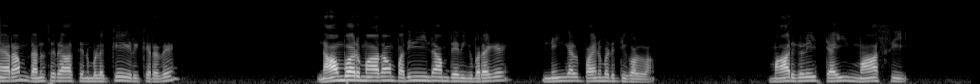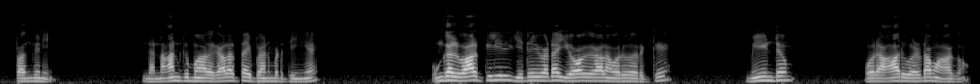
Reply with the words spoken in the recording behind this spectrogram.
நேரம் தனுசு ராசி என்பளுக்கு இருக்கிறது. நவம்பர் மாதம் பதினைந்தாம் தேதிக்கு பிறகு நீங்கள் பயன்படுத்தி கொள்ளலாம். மார்கழி தை மாசி பங்குனி. இந்த நான்கு மாத காலத்தை பயன்படுத்திங்க. உங்கள் வாழ்க்கையில் இதைவிட யோக காலம் வருவதற்கு மீண்டும் ஒரு ஆறு வருடம் ஆகும்.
